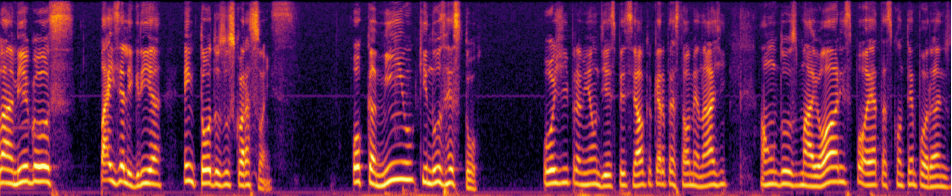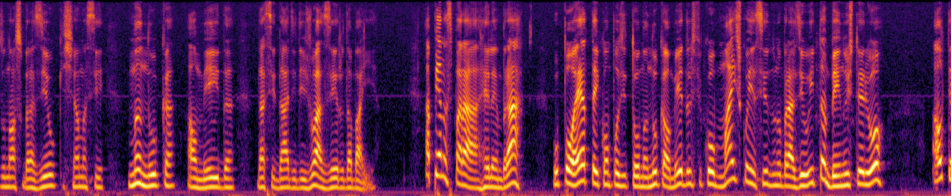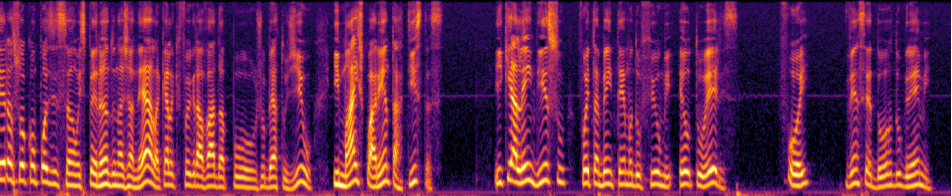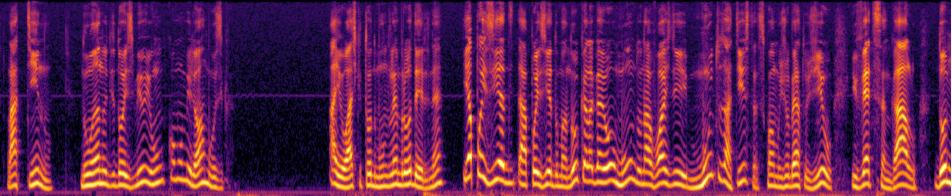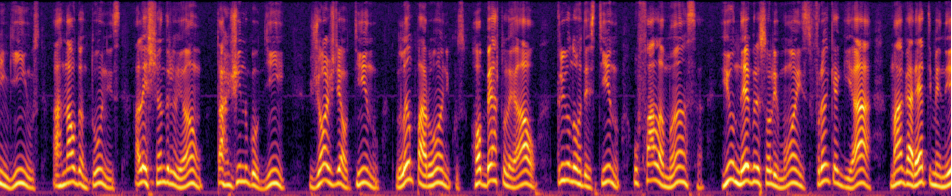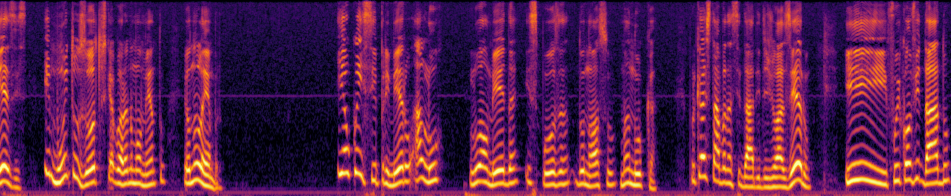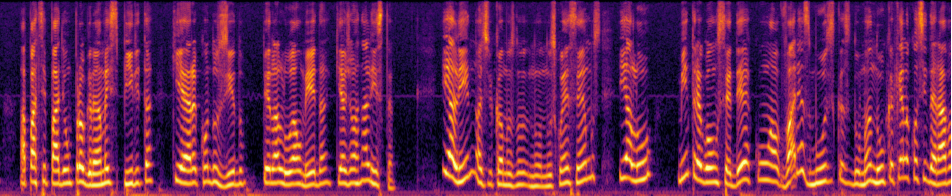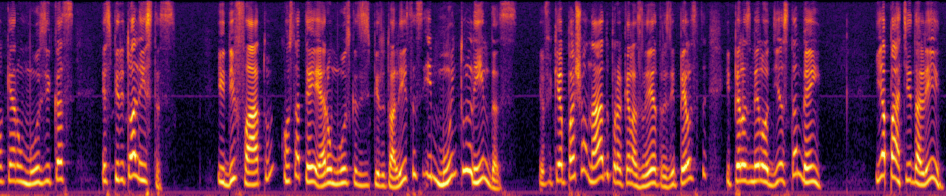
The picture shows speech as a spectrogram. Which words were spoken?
Olá, amigos! Paz e alegria em todos os corações. O caminho que nos restou. Hoje, para mim, é um dia especial que eu quero prestar homenagem a um dos maiores poetas contemporâneos do nosso Brasil, que chama-se Manuca Almeida, da cidade de Juazeiro da Bahia. Apenas para relembrar, o poeta e compositor Manuca Almeida ele ficou mais conhecido no Brasil e também no exterior ao ter a sua composição Esperando na Janela, aquela que foi gravada por Gilberto Gil e mais 40 artistas, e que além disso foi também tema do filme Eu Tu Eles, foi vencedor do Grammy Latino no ano de 2001 como melhor música. Aí eu acho que todo mundo lembrou dele, né? E a poesia, a poesia do Manuca ela ganhou o mundo na voz de muitos artistas, como Gilberto Gil, Ivete Sangalo, Dominguinhos, Arnaldo Antunes, Alexandre Leão, Targino Godin, Jorge de Altino, Lamparônicos, Roberto Leal, Trio Nordestino, o Fala Mansa, Rio Negro e Solimões, Frank Aguiar, Margarete Menezes e muitos outros que agora no momento eu não lembro. E eu conheci primeiro a Lu, Lu Almeida, esposa do nosso Manuca. Porque eu estava na cidade de Juazeiro e fui convidado a participar de um programa espírita que era conduzido pela Lu Almeida, que é jornalista. E ali nós ficamos, no, no, nos conhecemos e a Lu me entregou um CD com várias músicas do Manuca que ela considerava que eram músicas espiritualistas. E de fato, constatei, eram músicas espiritualistas e muito lindas. Eu fiquei apaixonado por aquelas letras e pelas, e pelas melodias também. E a partir dali,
